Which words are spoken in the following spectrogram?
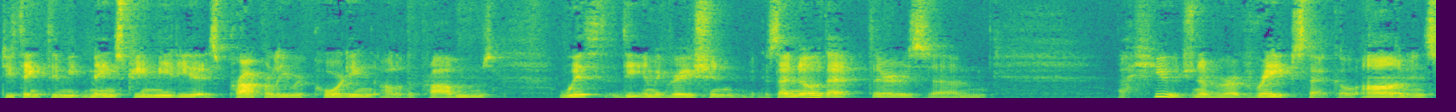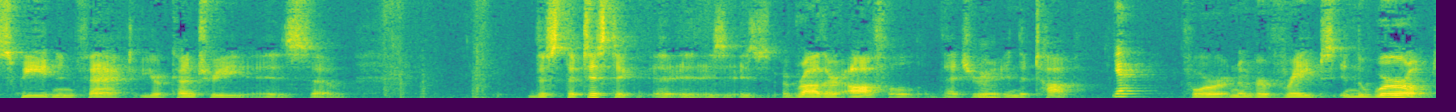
Do you think the mainstream media is properly reporting all of the problems with the immigration? Because I know that there's um, a huge number of rapes that go on in Sweden. In fact, your country is. Uh, the statistic uh, is, is rather awful that you're in the top Yeah, for a number of rapes in the world,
